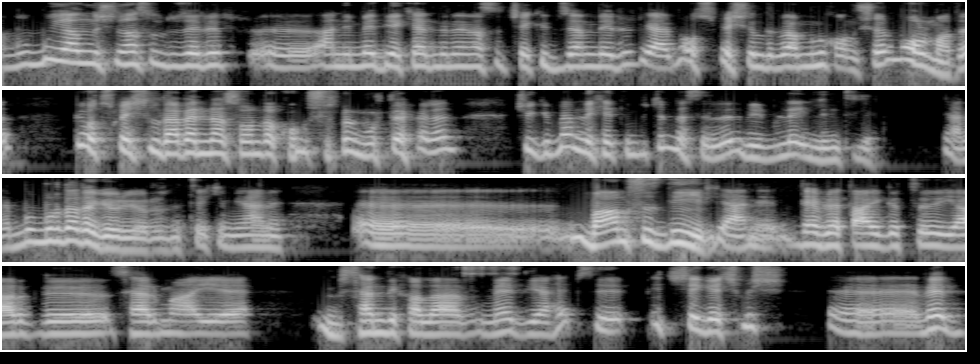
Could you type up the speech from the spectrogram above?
Bu, bu yanlış nasıl düzelir? Ee, hani medya kendine nasıl çeki düzen verir? Yani 35 yıldır ben bunu konuşuyorum. Olmadı. Bir 35 yıl daha benden sonra da konuşulur muhtemelen. Çünkü memleketin bütün meseleleri birbirine ilintili. Yani bu burada da görüyoruz nitekim yani e, bağımsız değil. Yani devlet aygıtı, yargı, sermaye, sendikalar, medya hepsi iç içe geçmiş e, ve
